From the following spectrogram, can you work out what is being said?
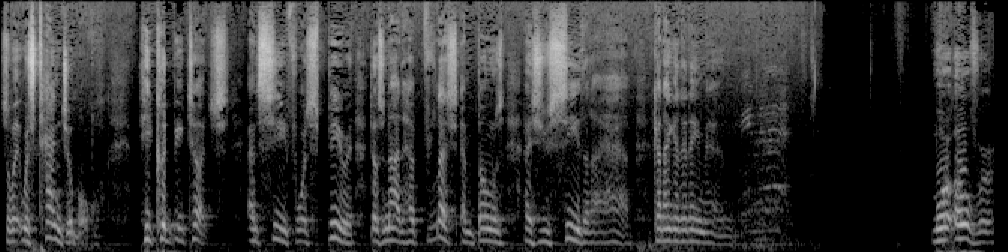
So it was tangible. He could be touched and see, for spirit does not have flesh and bones as you see that I have. Can I get an amen. Moreover,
